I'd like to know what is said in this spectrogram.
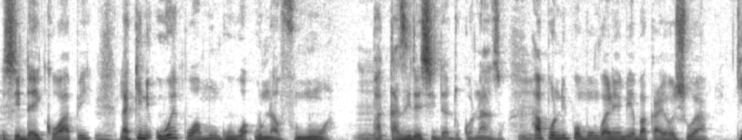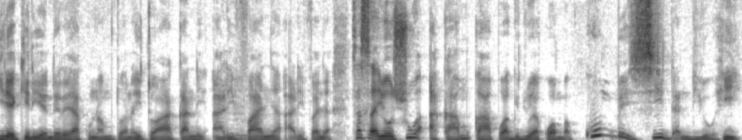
-hmm. shida iko wapi mm -hmm. lakini uwepo wa mungu huwa unafunua mpaka mm -hmm. zile shida tuko nazo mm -hmm. hapo ndipo mungu aliambia mpaka yoshua kile kiliendelea kuna mtu anaitwa akani alifanya mm. alifanya. Sasa yoshua akaamka hapo akijua ya kwamba kumbe shida ndio hii.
